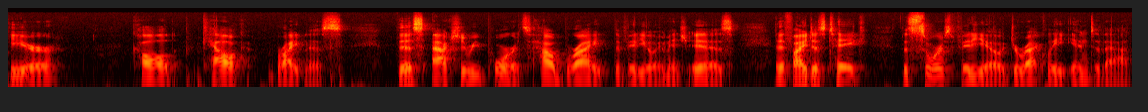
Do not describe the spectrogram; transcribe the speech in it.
here called calc brightness. This actually reports how bright the video image is. And if I just take the source video directly into that,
